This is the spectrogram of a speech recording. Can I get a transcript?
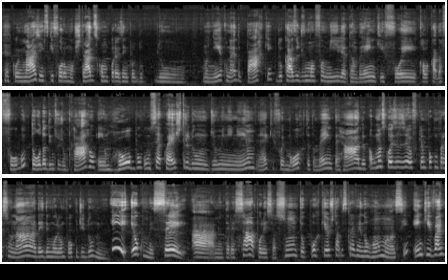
com imagens que foram mostrados, como por exemplo do, do maníaco, né, do parque, do caso de uma família também que foi colocada a fogo, toda dentro de um carro, em um roubo, o sequestro de um, de um menininho, né, que foi morto também, enterrado. Algumas coisas eu fiquei um pouco impressionada e demorei um pouco de dormir. E eu comecei a me interessar por esse assunto porque eu estava escrevendo um romance em que vai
